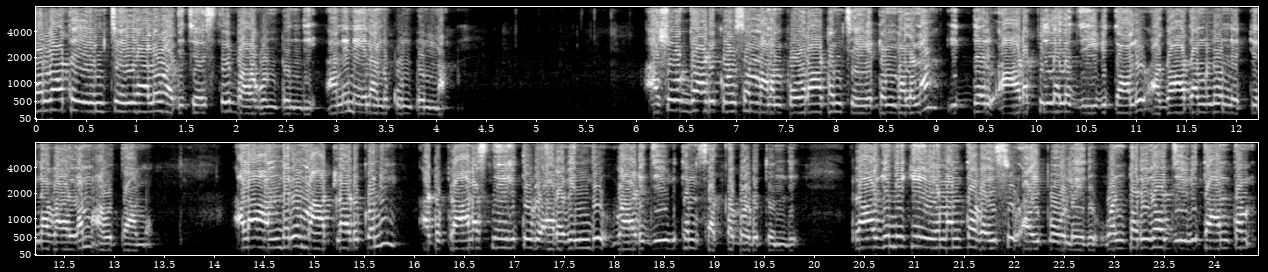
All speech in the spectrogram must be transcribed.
తర్వాత ఏం చేయాలో అది చేస్తే బాగుంటుంది అని నేను అనుకుంటున్నా. అశోక్ గాడి కోసం మనం పోరాటం చేయటం వలన ఇద్దరు ఆడపిల్లల జీవితాలు అగాధంలో నెట్టిన వాళ్ళం అవుతాము. అలా అందరూ మాట్లాడుకొని అటు ప్రాణ స్నేహితుడు అరవింద్ వాడి జీవితం చక్కబడుతుంది. రాగినికి ఏమంత వయసు అయిపోలేదు. ఒంటరిగా జీవితాంతం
